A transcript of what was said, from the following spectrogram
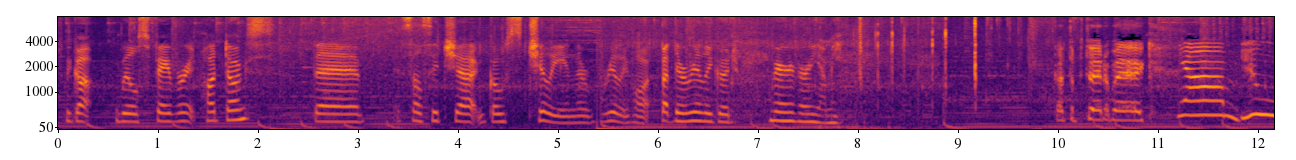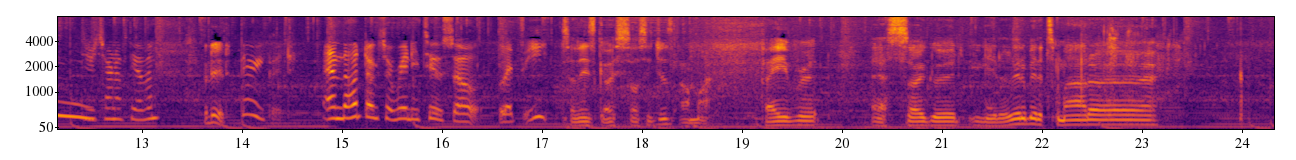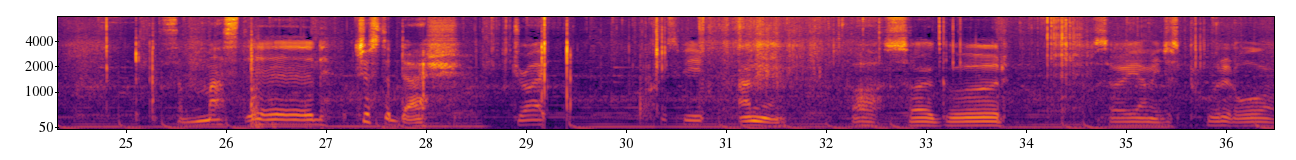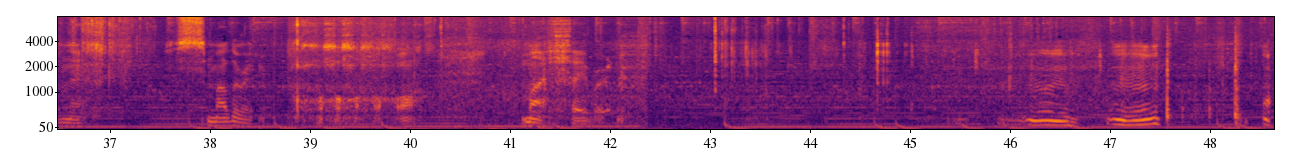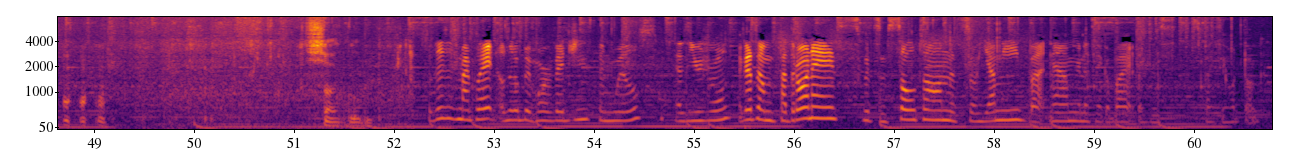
We got Will's favorite hot dogs, the salsicha ghost chili, and they're really hot, but they're really good. Very, very yummy. Got the potato bag. Yum! Did You. you turn off the oven? I did. Very good. And the hot dogs are ready too, so let's eat. So these ghost sausages are my favorite. They are so good. You need a little bit of tomato, some mustard, just a dash, dry crispy onion. Oh, so good. So yummy. Just put it all on there. Just smother it. My favorite. Mmm. Mm hmm so good. So this is my plate, a little bit more veggies than Will's, as usual. I got some padrones with some salt on, that's so yummy, but now I'm gonna take a bite of this spicy hot dog.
